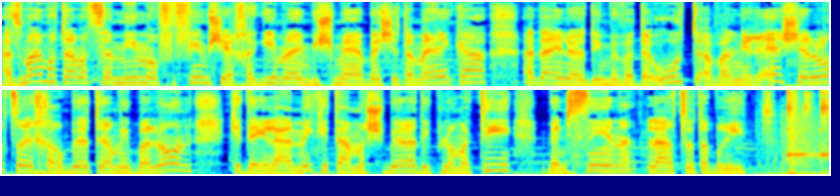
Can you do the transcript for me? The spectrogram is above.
אז מה עם אותם עצמים מעופפים שיחגים להם בשמי יבשת אמריקה? עדיין לא יודעים בוודאות, אבל נראה שלא צריך הרבה יותר מבלון כדי להעמיק את המשבר הדיפלומטי בין סין לארצות הברית. הברית.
